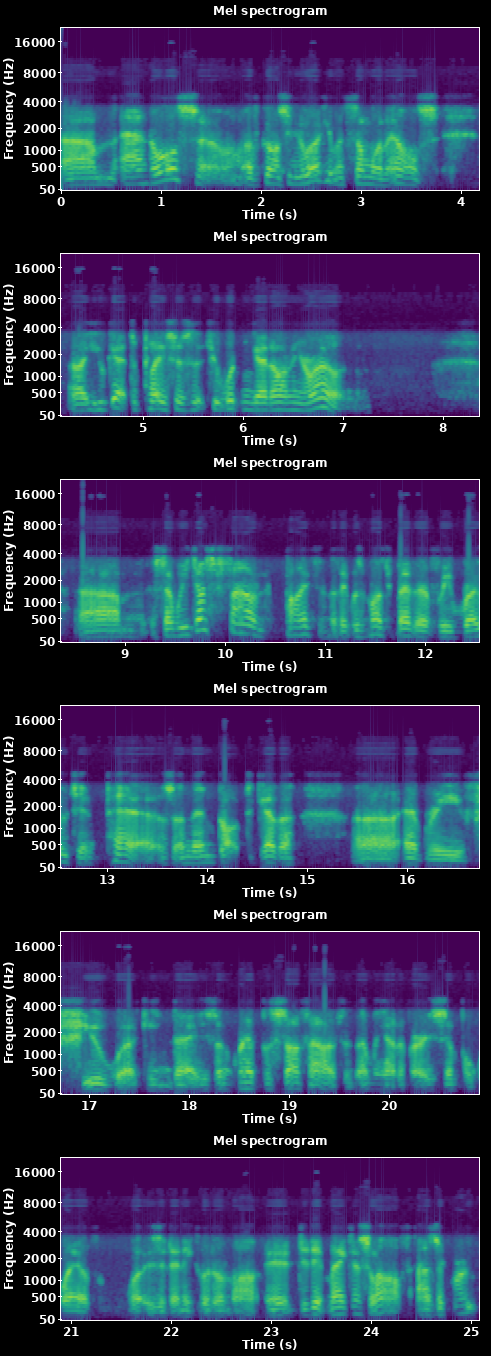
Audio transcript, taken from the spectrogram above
Um, and also, of course, if you're working with someone else, uh, you get to places that you wouldn't get on your own. Um, so we just found Python that it was much better if we wrote in pairs and then got together uh, every few working days and read the stuff out. And then we had a very simple way of, well, is it any good or not? Did it make us laugh as a group?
